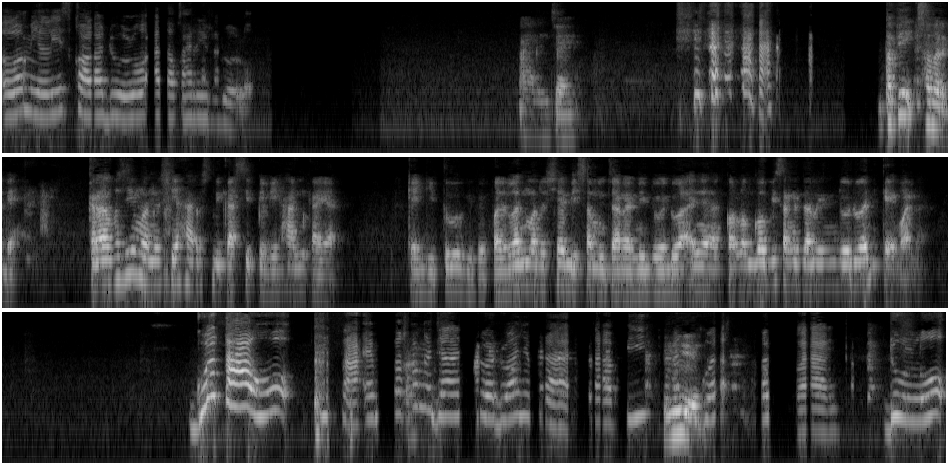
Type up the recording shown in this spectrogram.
lo milih sekolah dulu atau karir dulu? Anjay. Tapi sabar deh. Kenapa sih manusia harus dikasih pilihan kayak kayak gitu gitu? Padahal manusia bisa menjalani dua-duanya. Kalau gue bisa ngejalanin dua-duanya kayak mana? Gue tahu kita emang bakal ngejalanin dua-duanya, Bray. Tapi Iya. gue bilang dulu,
